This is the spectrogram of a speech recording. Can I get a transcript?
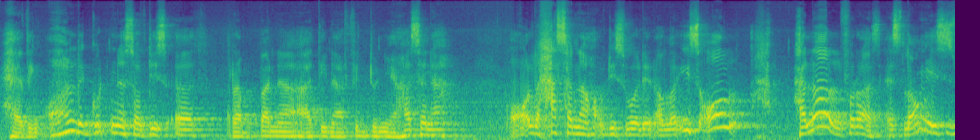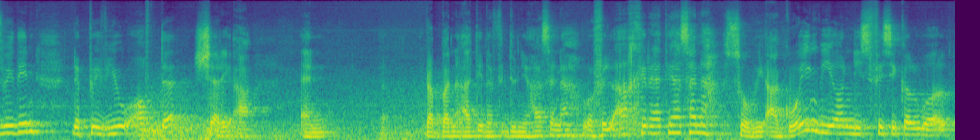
having all the goodness of this earth. Rabbana atina fid dunya hasanah. All the hasanah of this world that Allah is all halal for us as long as it's within the preview of the Sharia. And Rabbana atina fid dunya hasanah wa fil akhirati hasanah. So we are going beyond this physical world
